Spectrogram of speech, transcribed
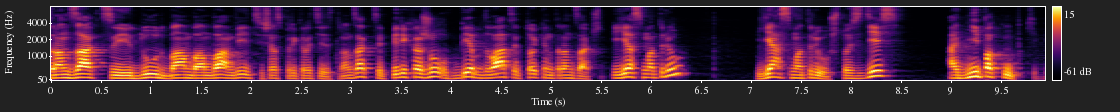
транзакции идут, бам-бам-бам, видите, сейчас прекратились транзакции, перехожу в BEP20 token transaction. И я смотрю, я смотрю, что здесь одни покупки.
